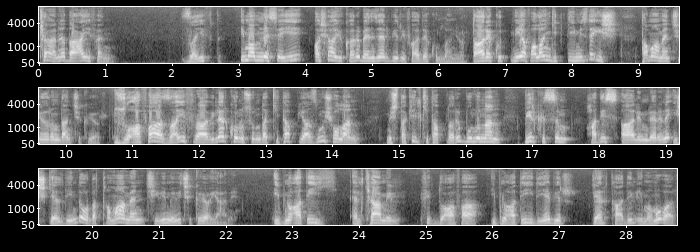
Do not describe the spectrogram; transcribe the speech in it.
kâne daifen zayıftı. İmam Nese'yi aşağı yukarı benzer bir ifade kullanıyor. Darekutni'ye falan gittiğimizde iş tamamen çığırından çıkıyor. Zuafa, zayıf raviler konusunda kitap yazmış olan, müstakil kitapları bulunan bir kısım hadis alimlerine iş geldiğinde orada tamamen çivi mivi çıkıyor yani. İbn Adi El Kamil fi Duafa İbn Adi diye bir cerh tadil imamı var.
